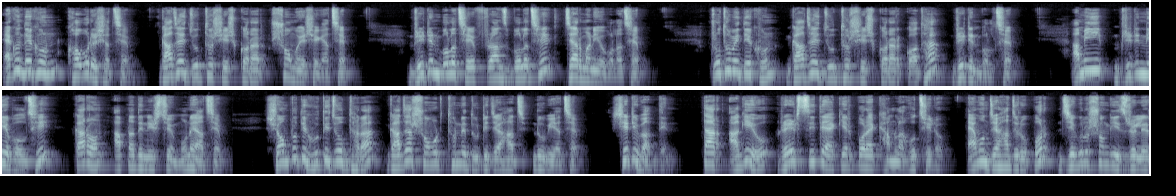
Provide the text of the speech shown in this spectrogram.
এখন দেখুন, খবর এসেছে, গাজায় যুদ্ধ শেষ করার সময় এসে গেছে। ব্রিটেন বলেছে, ফ্রান্স বলেছে, জার্মানিও বলেছে। প্রথমে দেখুন, গাজায় যুদ্ধ শেষ করার কথা ব্রিটেন বলছে। আমি ব্রিটেন নিয়ে বলছি, কারণ আপনাদের নিশ্চয়ই মনে আছে। সম্প্রতি হুতি যোদ্ধারা গাজার সমর্থনে দুটি জাহাজ ডুবিয়েছে, সেটি বাদ দিন। তার আগেও রেড সিতে একের পর এক হামলা হচ্ছিল। এমন জাহাজের উপর যেগুলোর সঙ্গে ইসরায়েলের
